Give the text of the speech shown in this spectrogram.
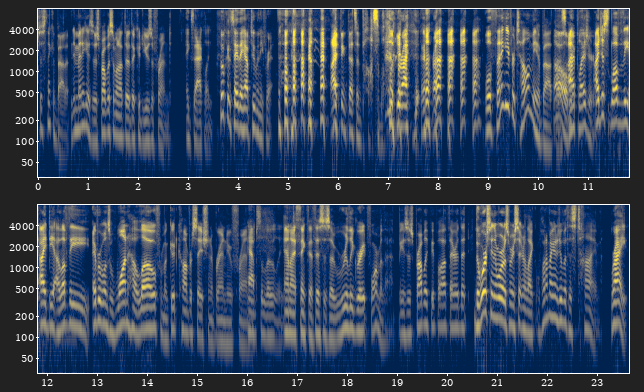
Just think about it. In many cases, there's probably someone out there that could use a friend. Exactly. Who can say they have too many friends? I think that's impossible. right. right. well, thank you for telling me about this. Oh, my I- pleasure. I just love the idea. I love the everyone's one hello from a good conversation, a brand new friend. Absolutely. And I think that this is a really great form of that because there's probably people out there that the worst thing in the world is when you're sitting there like, what am I going to do with this time? right.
